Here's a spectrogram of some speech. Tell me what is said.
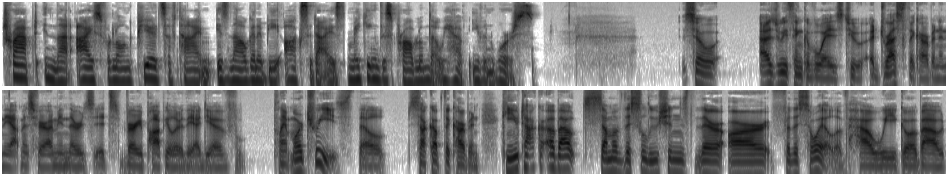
trapped in that ice for long periods of time is now going to be oxidized, making this problem that we have even worse. So, as we think of ways to address the carbon in the atmosphere, I mean, there's it's very popular the idea of plant more trees. They'll suck up the carbon. Can you talk about some of the solutions there are for the soil of how we go about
